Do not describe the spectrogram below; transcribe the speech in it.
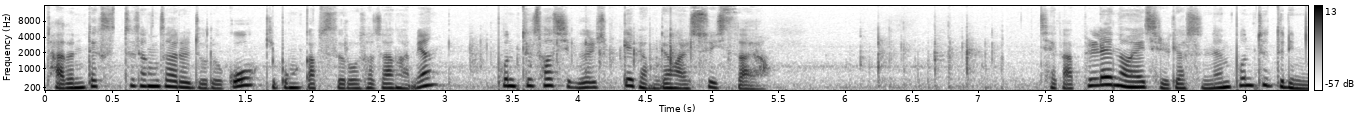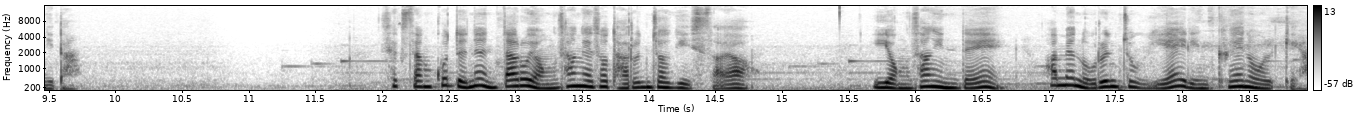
다른 텍스트 상자를 누르고 기본값으로 저장하면 폰트 서식을 쉽게 변경할 수 있어요. 제가 플래너에 즐겨 쓰는 폰트들입니다. 색상 코드는 따로 영상에서 다룬 적이 있어요. 이 영상인데 화면 오른쪽 위에 링크해 놓을게요.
